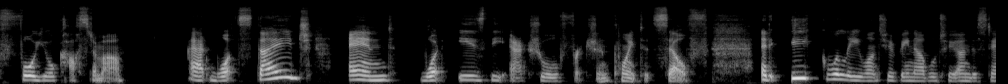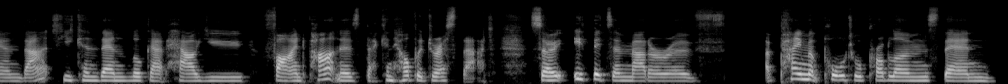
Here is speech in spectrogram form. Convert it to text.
for your customer? At what stage? And what is the actual friction point itself. And equally, once you've been able to understand that, you can then look at how you find partners that can help address that. So if it's a matter of a payment portal problems, then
